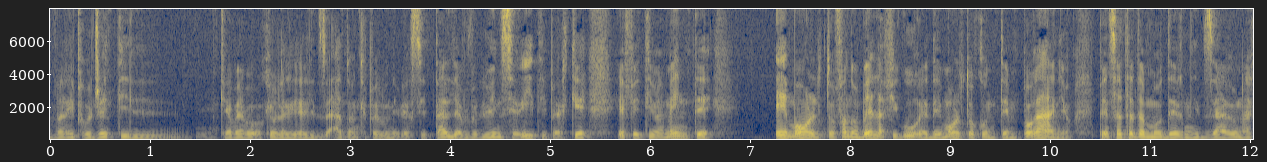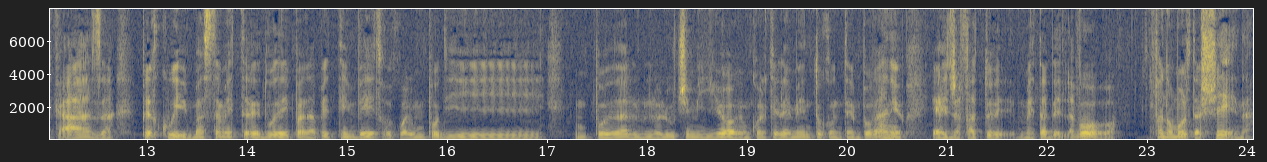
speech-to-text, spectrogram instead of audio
vari progetti che, avevo, che ho realizzato anche per l'università li ho inseriti perché effettivamente è molto, fanno bella figura ed è molto contemporaneo. Pensate ad modernizzare una casa, per cui basta mettere due dei parapetti in vetro, un po' di un po' la luce migliore, un qualche elemento contemporaneo e hai già fatto metà del lavoro. Fanno molta scena.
